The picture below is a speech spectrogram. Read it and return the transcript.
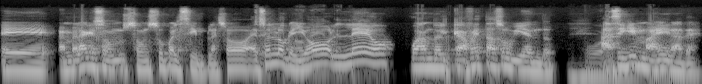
eh, en verdad que son súper simples. Eso, eso es lo que yo leo cuando el café está subiendo. Así que imagínate.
